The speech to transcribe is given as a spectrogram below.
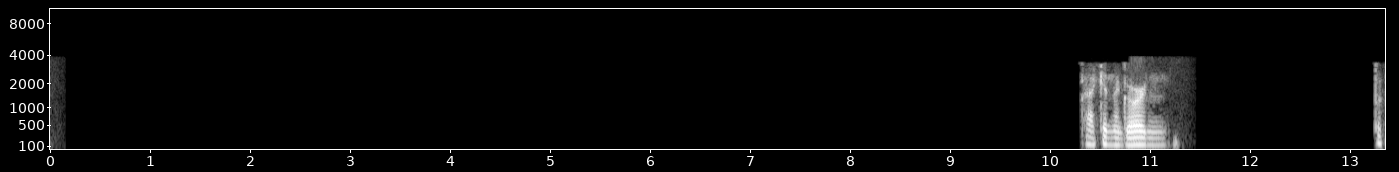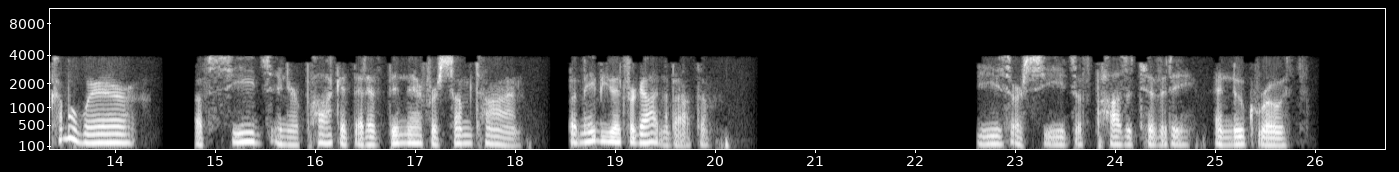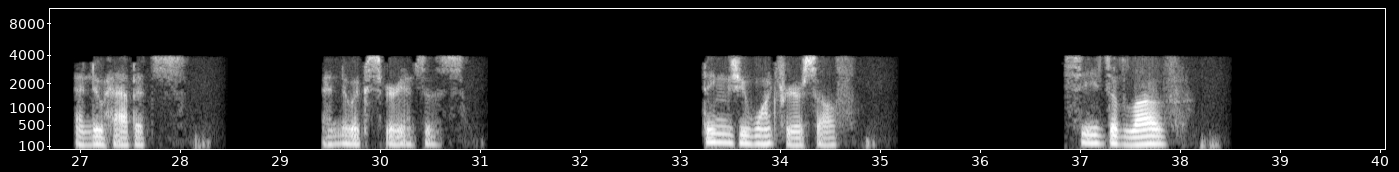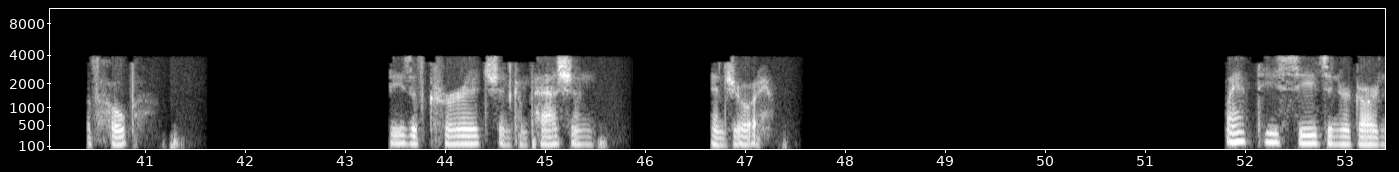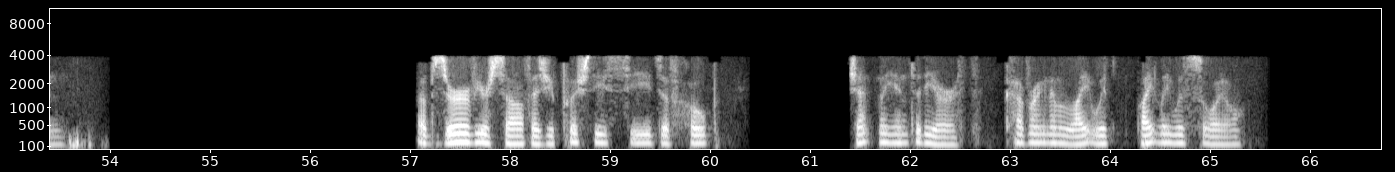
Back in the garden, become aware of seeds in your pocket that have been there for some time, but maybe you had forgotten about them. These are seeds of positivity and new growth and new habits and new experiences. Things you want for yourself. Seeds of love, of hope, seeds of courage and compassion and joy. Plant these seeds in your garden. Observe yourself as you push these seeds of hope gently into the earth, covering them light with, lightly with soil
